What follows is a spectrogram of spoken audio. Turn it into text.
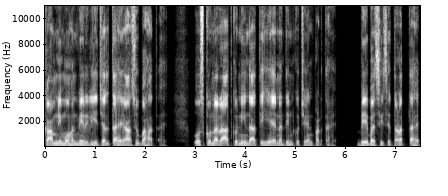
कामनी मोहन मेरे लिए जलता है, आँसू बहाता है। उसको न रात को नींद आती है, न दिन को चैन पड़ता है। बेबसी से तड़पता है,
